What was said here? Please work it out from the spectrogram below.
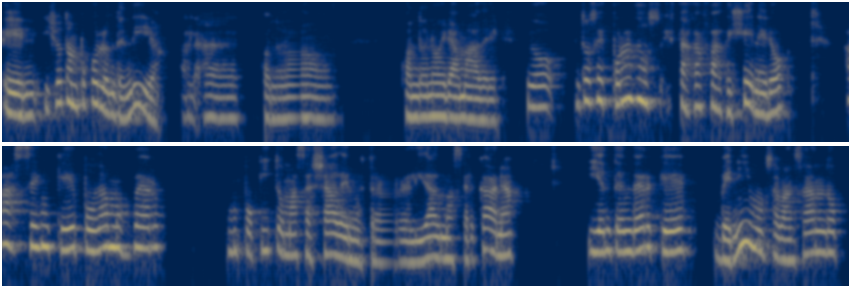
y yo tampoco lo entendía cuando, no, cuando no era madre. entonces, ponernos estas gafas de género hacen que podamos ver un poquito más allá de nuestra realidad más cercana y entender que venimos avanzando.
